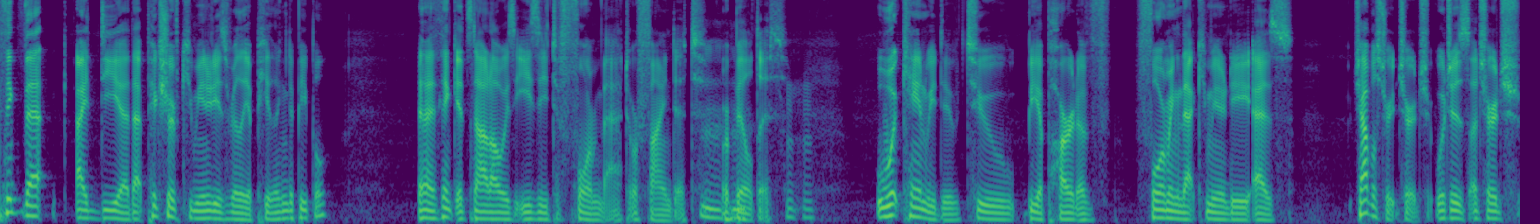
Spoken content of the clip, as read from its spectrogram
think that idea, that picture of community is really appealing to people. And I think it's not always easy to form that or find it mm-hmm. or build it. Mm-hmm. What can we do to be a part of forming that community as Chapel Street Church, which is a church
